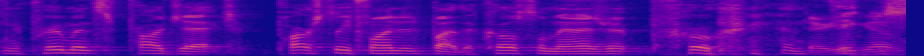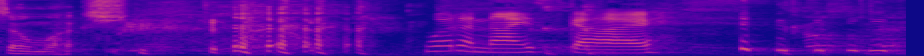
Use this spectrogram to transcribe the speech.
Improvements Project, partially funded by the Coastal Management Program. There you Thank go. you so much. What a nice guy. Coastal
